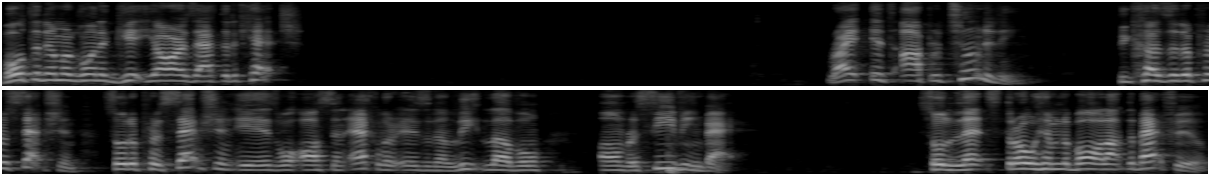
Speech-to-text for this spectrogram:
Both of them are going to get yards after the catch. right? It's opportunity because of the perception. So the perception is well, Austin Ekeler is an elite level on receiving back. So let's throw him the ball out the backfield.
